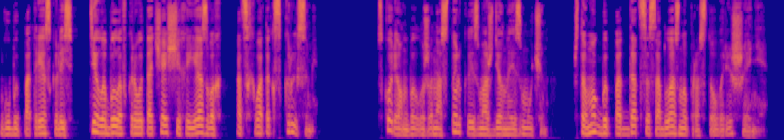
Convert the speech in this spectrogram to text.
губы потрескались, тело было в кровоточащих и язвах от схваток с крысами. Вскоре он был уже настолько изможден и измучен, что мог бы поддаться соблазну простого решения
